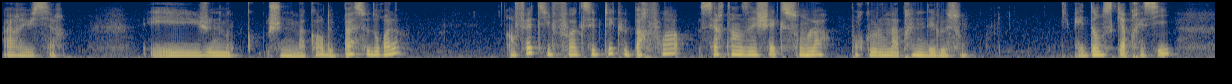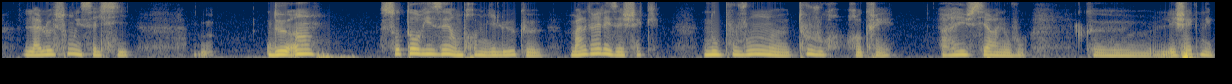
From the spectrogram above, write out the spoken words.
à réussir. Et je ne m'accorde pas ce droit-là. En fait, il faut accepter que parfois, certains échecs sont là pour que l'on apprenne des leçons. Et dans ce cas précis, la leçon est celle-ci. De 1, s'autoriser en premier lieu que, malgré les échecs, nous pouvons euh, toujours recréer, réussir à nouveau, que l'échec n'est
